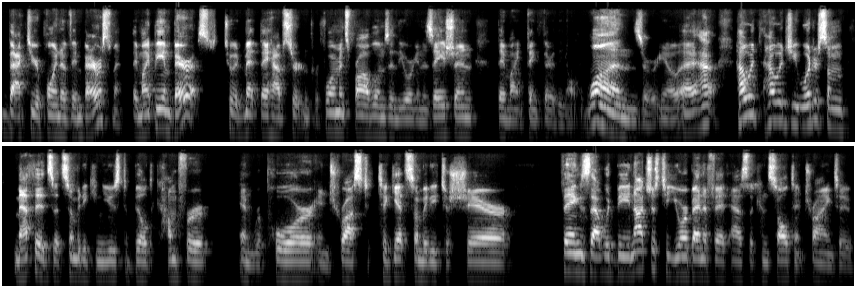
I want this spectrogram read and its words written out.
back to your point of embarrassment. They might be embarrassed to admit they have certain performance problems in the organization. They might think they're the only ones or you know uh, how, how would how would you what are some methods that somebody can use to build comfort and rapport and trust to get somebody to share things that would be not just to your benefit as the consultant trying to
